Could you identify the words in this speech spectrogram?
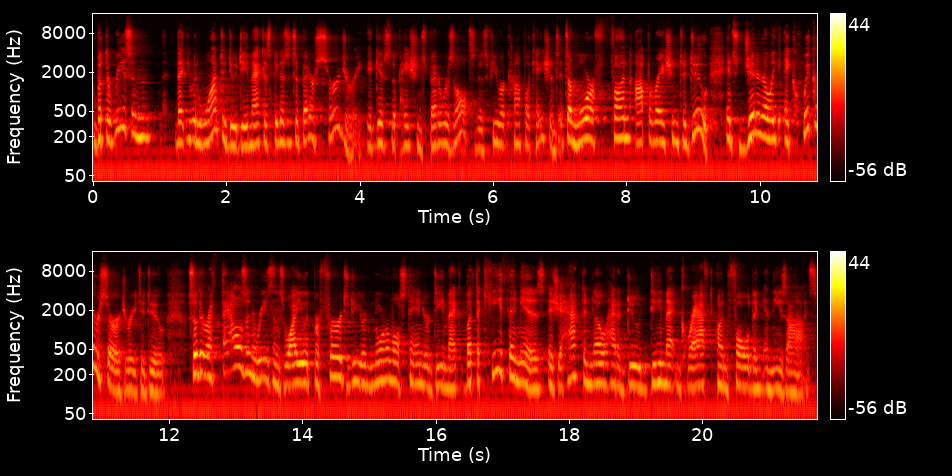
but the reason that you would want to do DMEK is because it's a better surgery. It gives the patients better results. It has fewer complications. It's a more fun operation to do. It's generally a quicker surgery to do. So there are a thousand reasons why you would prefer to do your normal standard DMEK, but the key thing is, is you have to know how to do DMEK graft unfolding in these eyes.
